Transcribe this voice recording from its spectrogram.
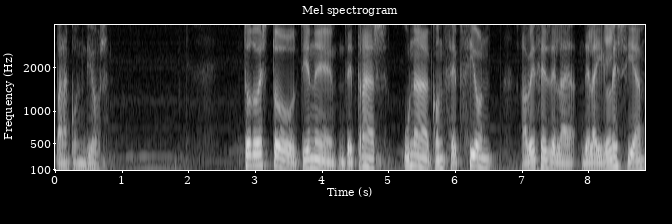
para con Dios. Todo esto tiene detrás una concepción a veces de la, de la Iglesia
